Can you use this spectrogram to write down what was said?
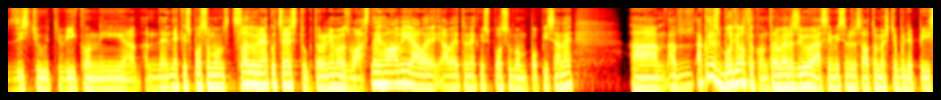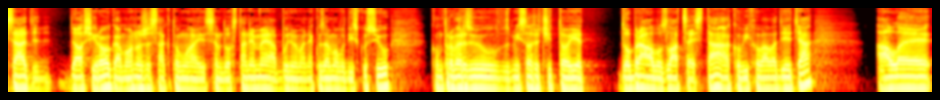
zistujú tie výkony a nejakým spôsobom sledujú nejakú cestu, ktorú nemajú z vlastnej hlavy, ale, ale je to nejakým spôsobom popísané. A, a akože zbudilo to kontroverziu, ja si myslím, že sa o tom ešte bude písať ďalší rok a možno, že sa k tomu aj sem dostaneme a budeme mať nejakú zaujímavú diskusiu. Kontroverziu v zmysle, že či to je dobrá alebo zlá cesta, ako vychovávať dieťa, ale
